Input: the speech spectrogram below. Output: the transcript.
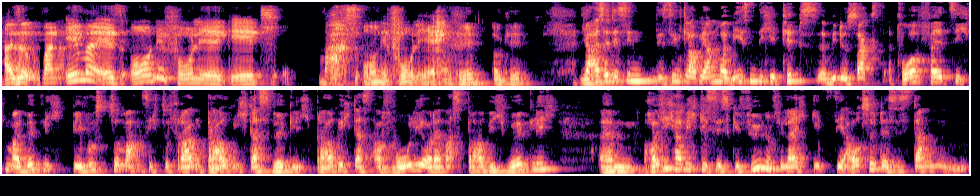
Also wann immer es ohne Folie geht, mach's ohne Folie. Okay, okay. Ja, also das sind, das sind, glaube ich, auch mal wesentliche Tipps, äh, wie du sagst, Vorfeld sich mal wirklich bewusst zu machen, sich zu fragen, brauche ich das wirklich? Brauche ich das auf mhm. Folie oder was brauche ich wirklich? Ähm, häufig habe ich dieses Gefühl, und vielleicht geht es dir auch so, dass es dann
